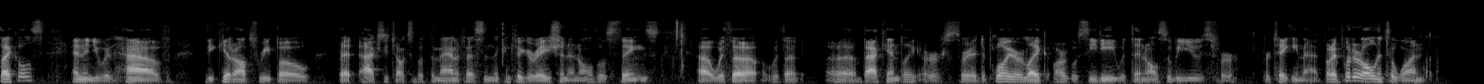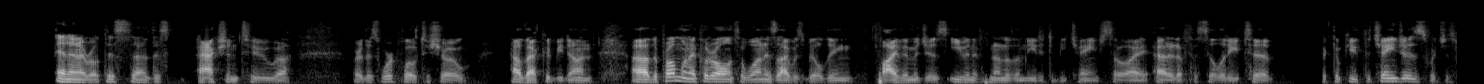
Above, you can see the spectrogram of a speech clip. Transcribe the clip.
cycles, and then you would have the GitOps repo that actually talks about the manifest and the configuration and all those things uh, with a with a, a backend like or sorry a deployer like Argo CD would then also be used for for taking that. But I put it all into one, and then I wrote this uh, this action to uh, or this workflow to show how that could be done. Uh, the problem when I put it all into one is I was building five images, even if none of them needed to be changed. So I added a facility to, to compute the changes, which is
